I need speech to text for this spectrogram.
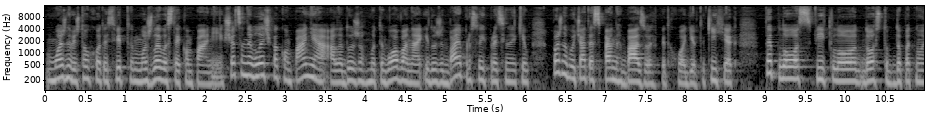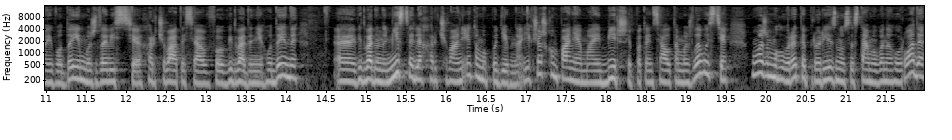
можна відштовхуватись від можливостей компанії. Якщо це невеличка компанія, але дуже мотивована і дуже дбає про своїх працівників, можна почати з певних базових підходів, таких як тепло, світло, доступ до питної води, можливість харчуватися в відведені години. е, Відведене місце для харчування і тому подібне. Якщо ж компанія має більший потенціал та можливості, ми можемо говорити про різну систему винагороди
